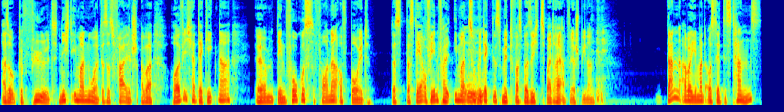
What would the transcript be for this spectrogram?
also gefühlt, nicht immer nur, das ist falsch, aber häufig hat der Gegner ähm, den Fokus vorne auf Boyd. Dass, dass der auf jeden Fall immer mhm. zugedeckt ist mit, was bei sich, zwei, drei Abwehrspielern. Dann aber jemand aus der Distanz,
